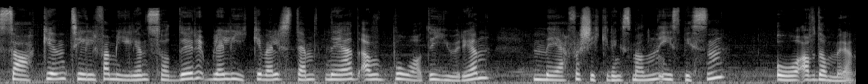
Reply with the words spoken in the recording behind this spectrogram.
Saken til familien Sodder ble likevel stemt ned av både juryen, med forsikringsmannen i spissen, og av dommeren.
